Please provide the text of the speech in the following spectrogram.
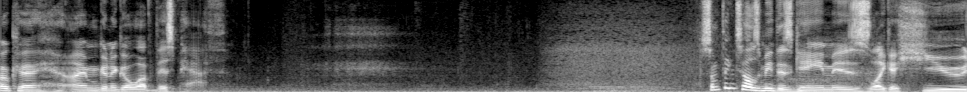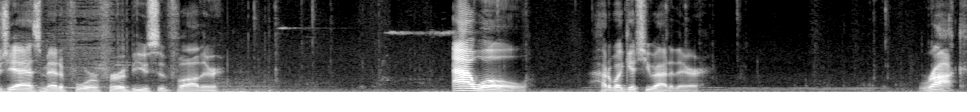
Okay, I'm gonna go up this path. Something tells me this game is like a huge ass metaphor for abusive father. Owl. How do I get you out of there? Rock.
